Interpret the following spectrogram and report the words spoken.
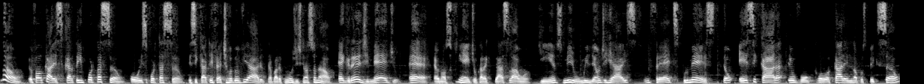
Não. Eu falo, cara, esse cara tem importação ou exportação. Esse cara tem frete rodoviário, trabalha com logística nacional. É grande, médio? É, é o nosso cliente, é o cara que gasta lá um 500 mil, um milhão de reais em fretes por mês. Então, esse cara, eu vou colocar ele na prospecção,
